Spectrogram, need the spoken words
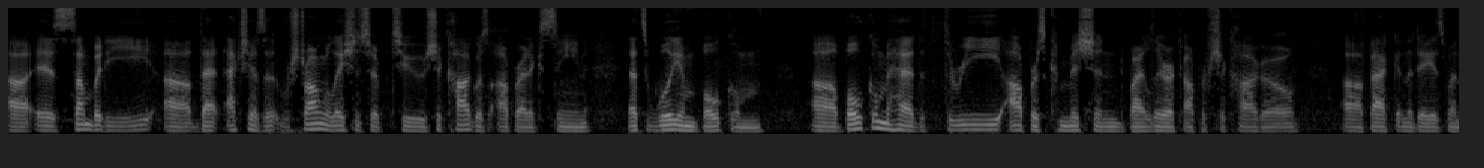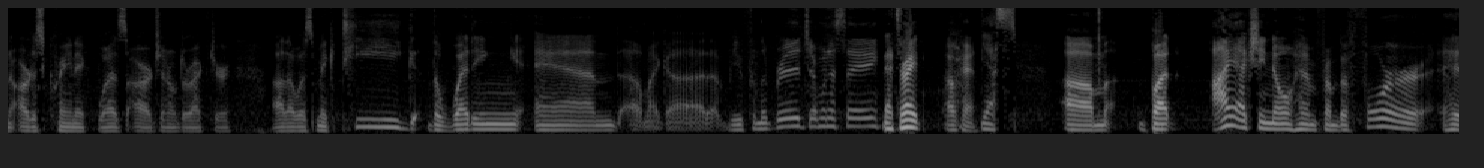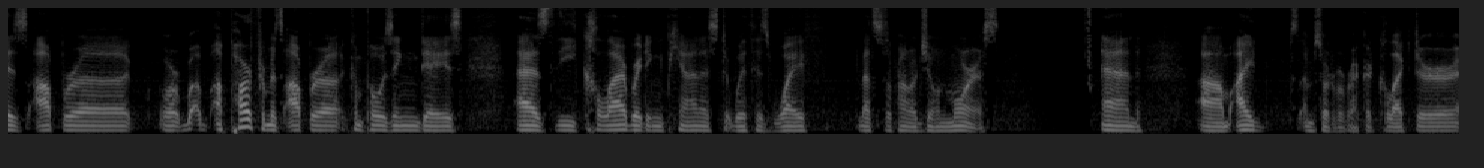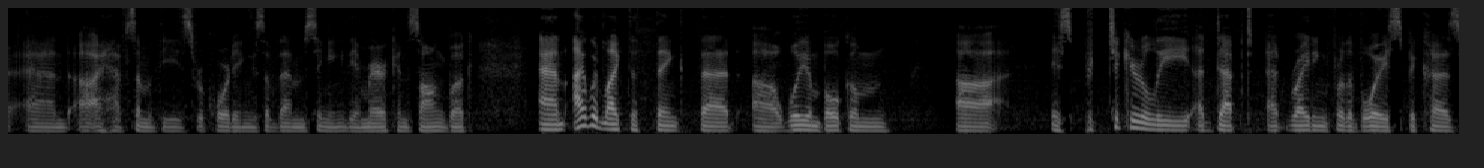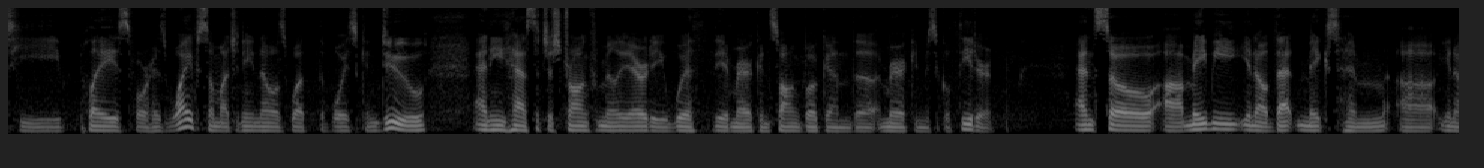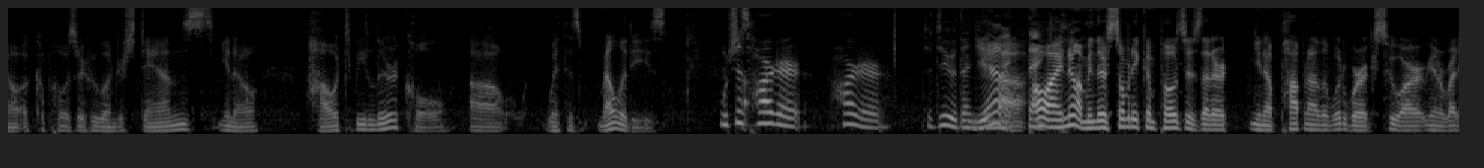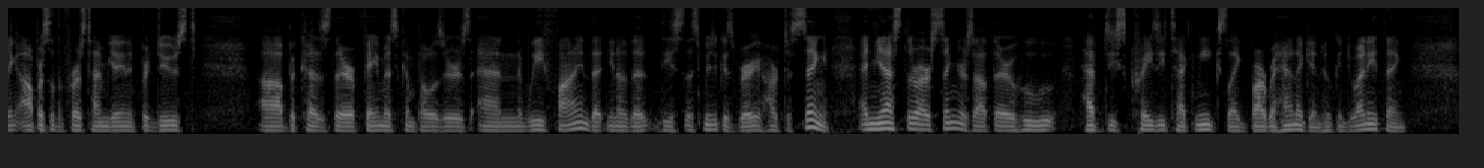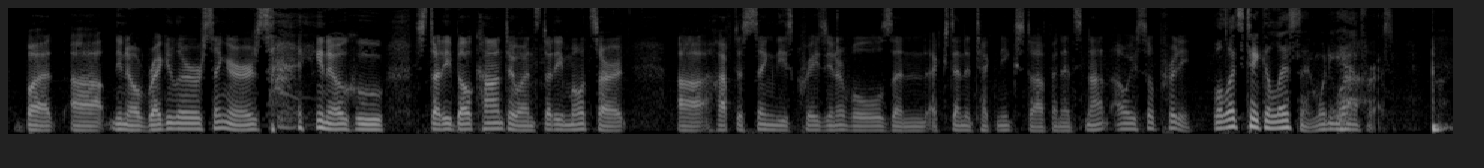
uh, is somebody uh, that actually has a strong relationship to Chicago's operatic scene. That's William Bolcom. Uh, Bolcom had three operas commissioned by Lyric Opera of Chicago uh, back in the days when Ardis Krainik was our general director. Uh, that was McTeague, The Wedding, and oh my God, View from the Bridge. I want to say. That's right. Okay. Yes. Um, but I actually know him from before his opera, or apart from his opera composing days, as the collaborating pianist with his wife, mezzo soprano Joan Morris. And um, I, I'm sort of a record collector, and I have some of these recordings of them singing the American Songbook. And I would like to think that uh, William Bolcom uh, is particularly adept at writing for the voice because he plays for his wife so much and he knows what the voice can do, and he has such a strong familiarity with the American Songbook and the American musical theater. And so uh, maybe you know that makes him uh, you know a composer who understands you know how to be lyrical uh, with his melodies. Which is harder harder to do than you Yeah. might think. Oh, I know. I mean, there's so many composers that are you know popping out of the woodworks who are you know writing operas for the first time, getting them produced uh, because they're famous composers, and we find that you know that these this music is very hard to sing. And yes, there are singers out there who have these crazy techniques, like Barbara Hannigan, who can do anything. But uh, you know, regular singers, you know, who study bel canto and study Mozart. Uh, have to sing these crazy intervals and extended technique stuff, and it's not always so pretty. Well, let's take a listen. What do you have for us?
